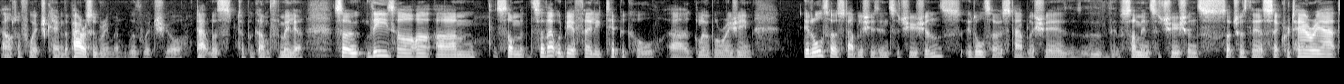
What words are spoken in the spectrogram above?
out of which came the Paris Agreement, with which you're doubtless to become familiar. So these are um, some. So that would be a fairly typical uh, global regime. It also establishes institutions. It also establishes some institutions, such as the Secretariat,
